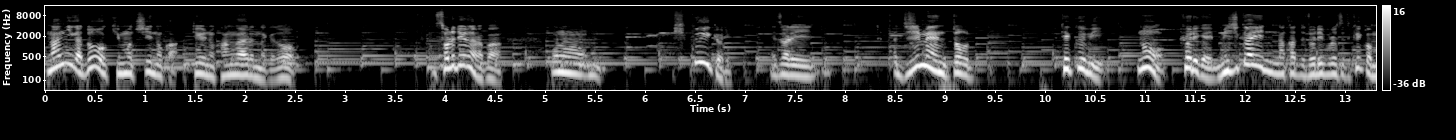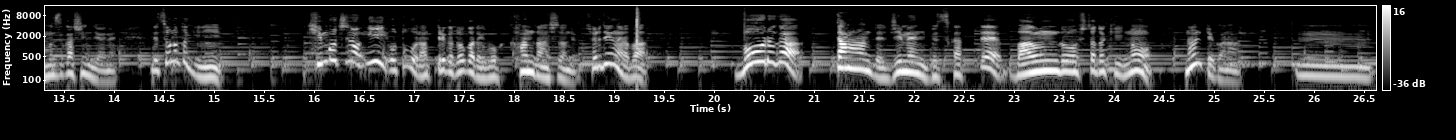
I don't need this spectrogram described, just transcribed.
何がどう気持ちいいのかっていうのを考えるんだけど、それで言うならば、この、低い距離、つまり、地面と手首の距離が短い中でドリブルするって結構難しいんだよね。で、その時に、気持ちのいい音を鳴ってるかどうかで僕判断したんだよ。それで言うならば、ボールがダーンって地面にぶつかってバウンドをした時の、なんていうかな。うーん、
